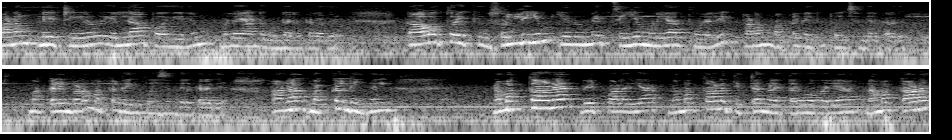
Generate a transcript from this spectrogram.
பணம் நேற்று இரவு எல்லா பகுதியிலும் விளையாண்டு கொண்டிருக்கிறது. காவல்துறைக்கு சொல்லியும் எதுவுமே செய்ய முடியாத சூழலில் பணம் மக்கள் கைக்கு போய் சேர்ந்திருக்கிறது. மக்களின் பணம் மக்கள் கைக்கு போய் சேர்ந்திருக்கிறது. ஆனால் மக்கள் நீங்கள் நமக்கான வேட்பாளர் யார்? நமக்கான திட்டங்களை தருபவர் யார்? நமக்கான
